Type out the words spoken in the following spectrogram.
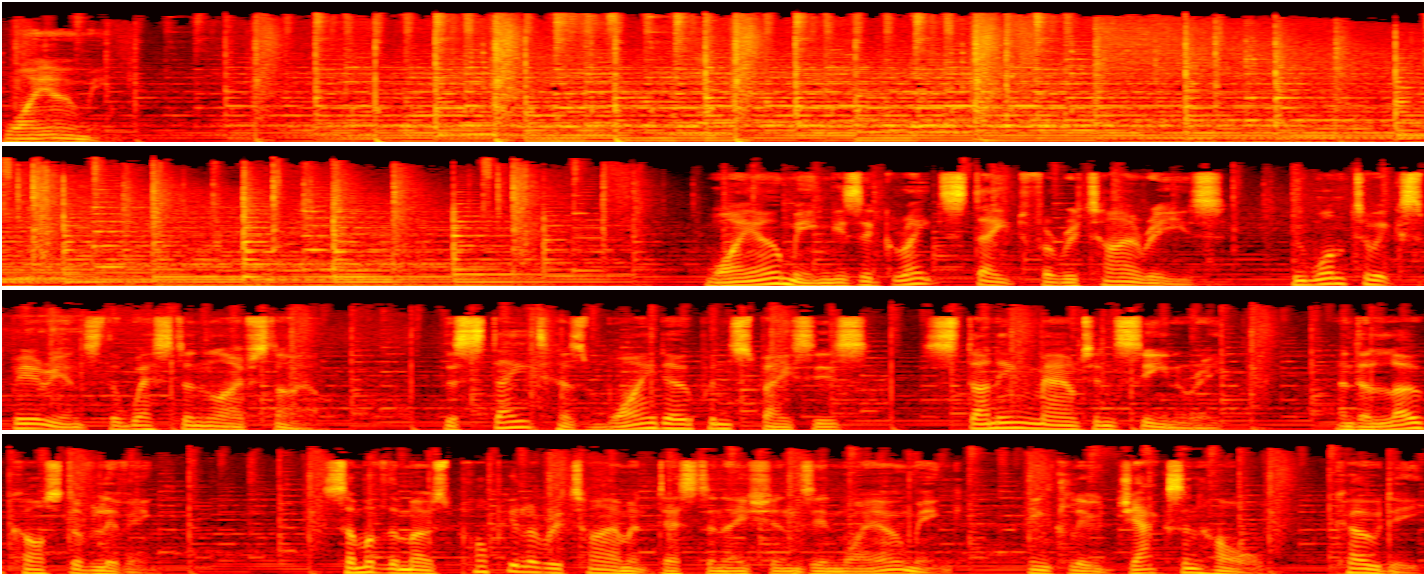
Wyoming. Wyoming is a great state for retirees who want to experience the Western lifestyle. The state has wide open spaces, stunning mountain scenery, and a low cost of living. Some of the most popular retirement destinations in Wyoming include Jackson Hole, Cody,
